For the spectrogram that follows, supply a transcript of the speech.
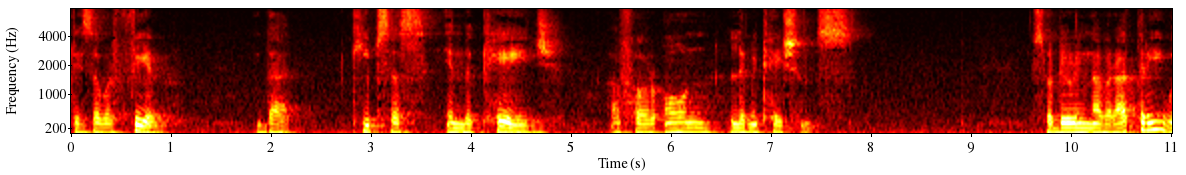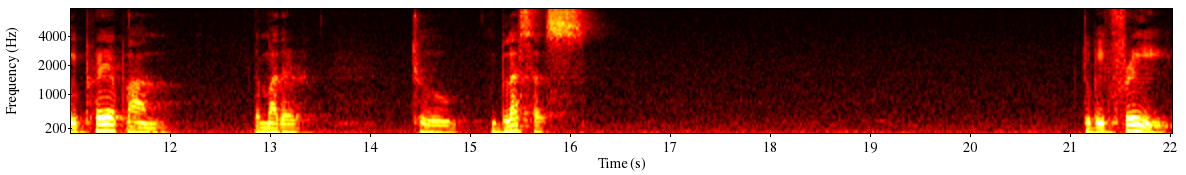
it is our fear that keeps us in the cage of our own limitations. So during Navaratri, we pray upon the Mother to bless us, to be free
